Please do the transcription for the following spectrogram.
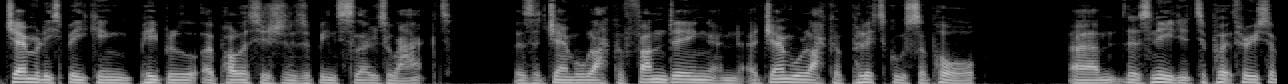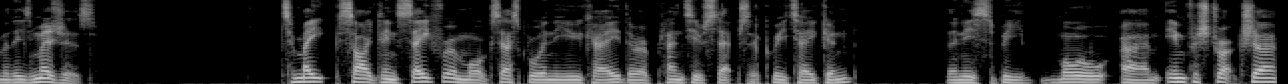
generally speaking, people, uh, politicians have been slow to act. There's a general lack of funding and a general lack of political support um, that's needed to put through some of these measures. To make cycling safer and more accessible in the UK, there are plenty of steps that can be taken. There needs to be more um, infrastructure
